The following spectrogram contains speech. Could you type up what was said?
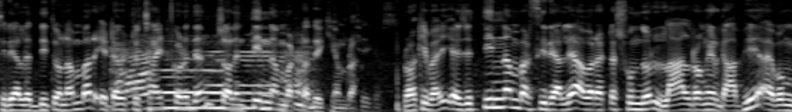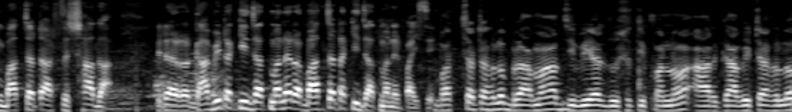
সিরিয়ালের দ্বিতীয় নাম্বার এটাও একটু সাইড করে দেন। চলেন তিন নাম্বারটা দেখি আমরা। রকি ভাই এই যে তিন নাম্বার সিরিয়ালে আবার একটা সুন্দর লাল রঙের গাভী এবং বাচ্চাটা আসছে সাদা। এটা গাভীটা কি জাত মানের আর বাচ্চাটা কি জাত মানের পাইছে? বাচ্চাটা হলো ব্রাহ্মা জিবিআর দুশো তিপ্পান্ন আর গাভিটা হলো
